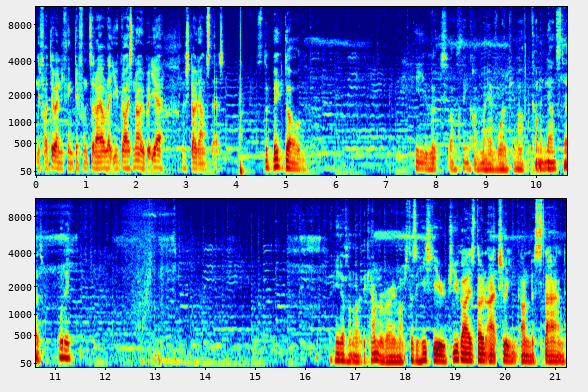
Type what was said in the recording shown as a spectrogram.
if I do anything different today, I'll let you guys know. But yeah, let's go downstairs. It's the big dog. He looks, I think I may have woke him up coming downstairs. Woody. He doesn't like the camera very much, does he? He's huge. You guys don't actually understand.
